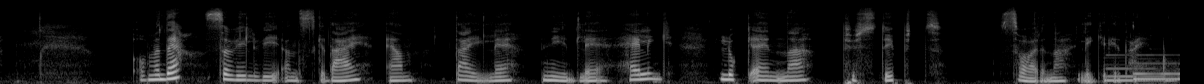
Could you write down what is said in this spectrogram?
Og med det så vil vi ønske deg en deilig, nydelig helg. Lukk øynene, pust dypt. Svarene ligger i deg.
